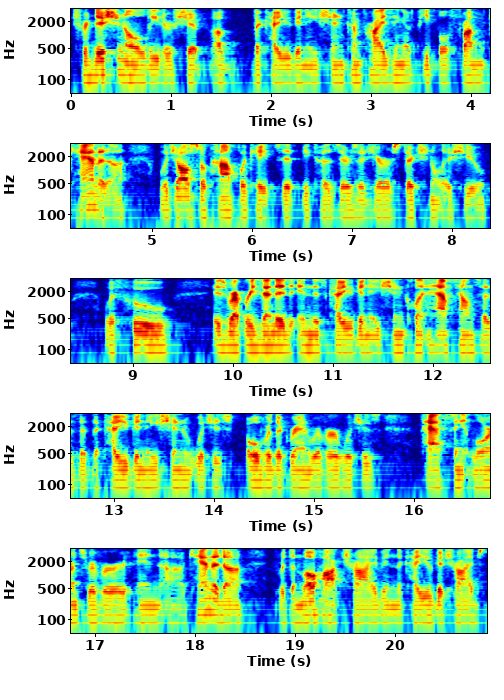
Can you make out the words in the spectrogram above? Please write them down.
traditional leadership of the Cayuga Nation, comprising of people from Canada, which also complicates it because there's a jurisdictional issue with who is represented in this Cayuga Nation. Clint Halftown says that the Cayuga Nation, which is over the Grand River, which is past St. Lawrence River in uh, Canada, with the Mohawk tribe and the Cayuga tribes,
